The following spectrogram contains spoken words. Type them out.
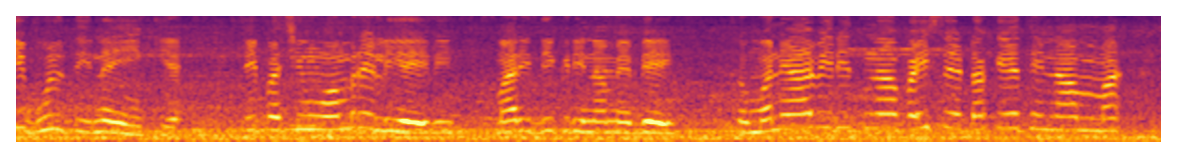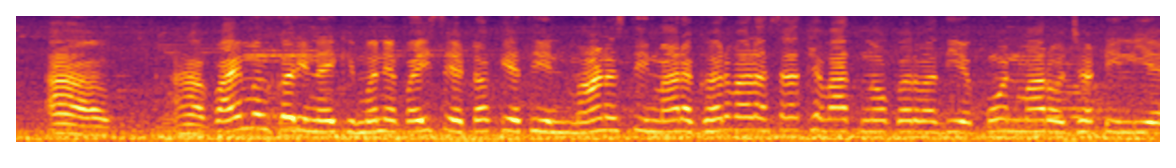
એ ભૂલતી નહીં કે. તે પછી હું અમરેલી આવી, મારી દીકરીના મેં બે. તો મને આવી રીતના પૈસે ટકેથી નામ આ હા ફાઇમલ કરી નાખી, મને પૈસે ટકેથી માણસથી મારા ઘરવાળા સાથે વાત ન કરવા દે, ફોન મારો જટી લે.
